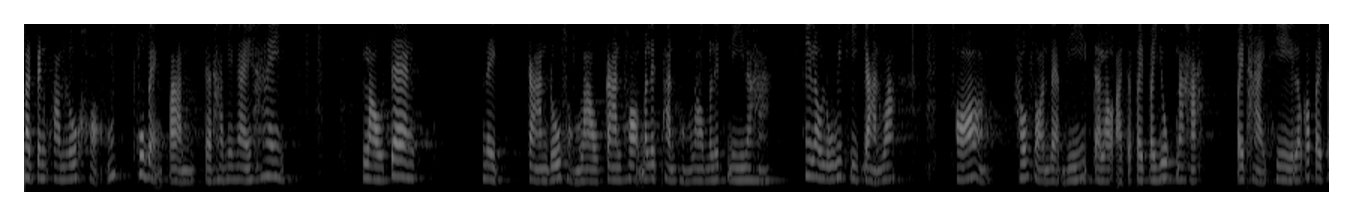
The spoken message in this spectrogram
มันเป็นความรู้ของผู้แบ่งปัน แต่ทำยังไงให้เราแจ้งในการรู้ของเรา การเพาะเมล็ดพันธุ์ของเราเมล็ดนี้นะคะ ให้เรารู้วิธีการว่า อ๋อเขาสอนแบบนี้แต่เราอาจจะไปประยุกต์นะคะ ไปถ่ายเทแล้วก็ไปป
